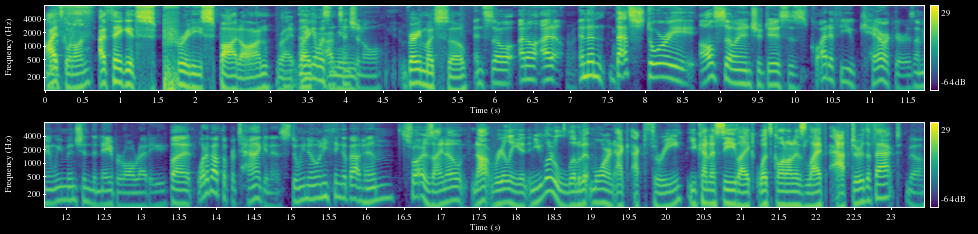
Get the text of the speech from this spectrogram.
I what's going on? I think it's pretty spot on. Right. I think it was I mean, intentional. Very much so. And so I don't I don't and then that story also introduces quite a few characters. I mean, we mentioned the neighbor already, but what about the protagonist? Do we know anything about him? As far as I know, not really. And and you learn a little bit more in Act Act Three. You kind of see like what's going on in his life after the fact. Yeah.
